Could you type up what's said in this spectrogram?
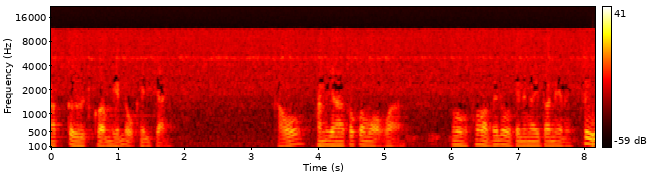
รักเกิดความเห็นอกเห็นใจ เขาภรรยาเขาก็บอกว่า โอ้พ่อไม่รู้เป็นยังไงตอนนี้เลยซื้อ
